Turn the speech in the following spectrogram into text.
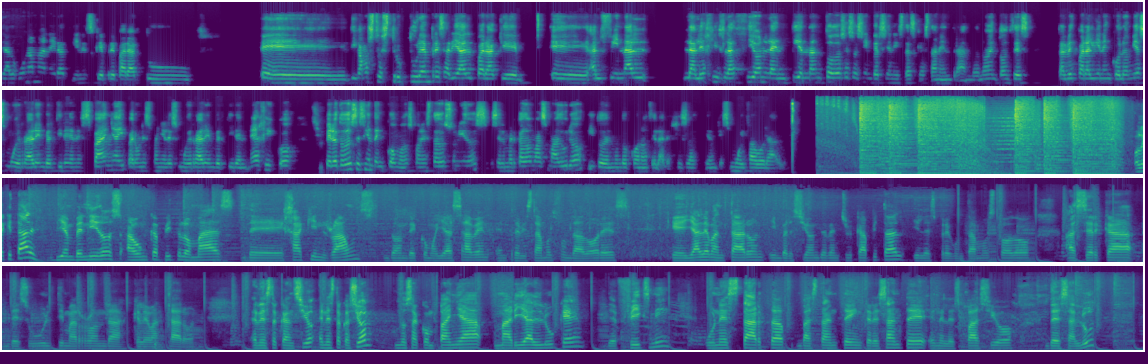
de alguna manera tienes que preparar tu, eh, digamos, tu estructura empresarial para que eh, al final la legislación la entiendan todos esos inversionistas que están entrando, ¿no? Entonces, tal vez para alguien en Colombia es muy raro invertir en España y para un español es muy raro invertir en México, pero todos se sienten cómodos con Estados Unidos, es el mercado más maduro y todo el mundo conoce la legislación, que es muy favorable. Hola, ¿qué tal? Bienvenidos a un capítulo más de Hacking Rounds, donde como ya saben, entrevistamos fundadores que ya levantaron inversión de Venture Capital y les preguntamos todo acerca de su última ronda que levantaron. En esta, canción, en esta ocasión nos acompaña María Luque de FixMe, una startup bastante interesante en el espacio de salud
